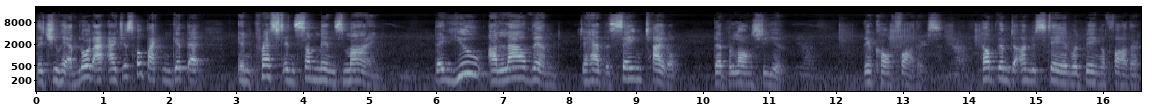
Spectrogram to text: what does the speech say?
that you have. Lord, I, I just hope I can get that impressed in some men's mind that you allow them to have the same title that belongs to you. Yes. They're called fathers. Yes. Help them to understand what being a father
